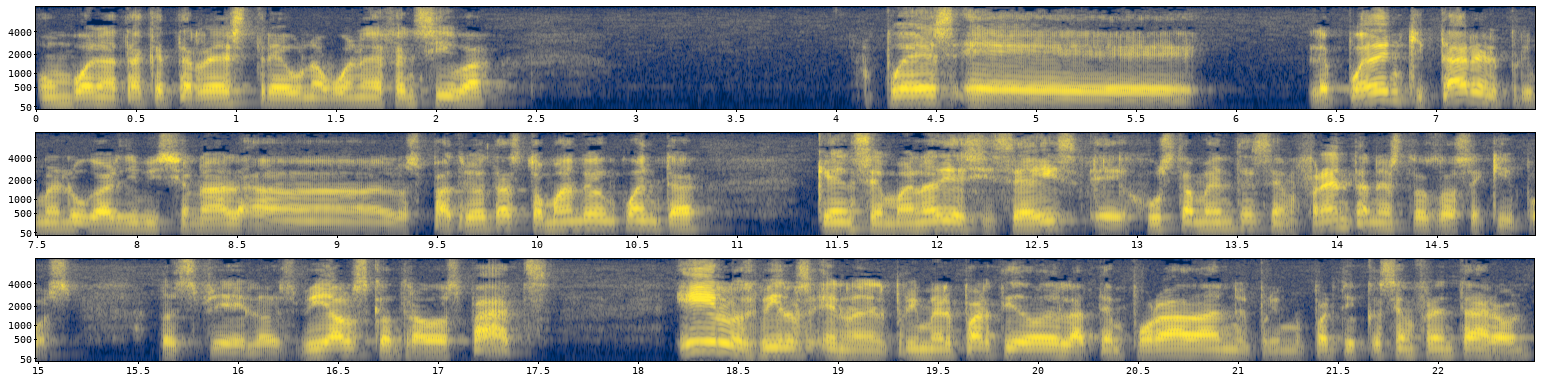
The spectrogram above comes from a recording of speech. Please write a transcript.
un buen ataque terrestre, una buena defensiva, pues eh, le pueden quitar el primer lugar divisional a los Patriotas, tomando en cuenta que en semana 16 eh, justamente se enfrentan estos dos equipos, los, los Bills contra los Pats, y los Bills en el primer partido de la temporada, en el primer partido que se enfrentaron,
